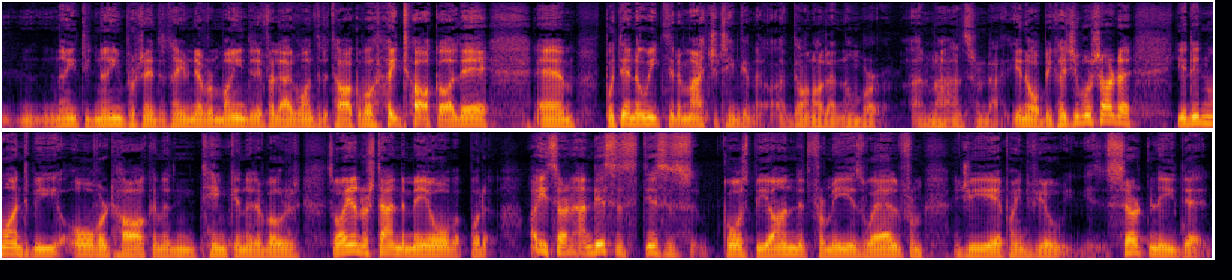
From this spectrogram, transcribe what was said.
99% of the time never minded if a lad wanted to talk about I talk all day. Um, but then a week to the match you're thinking I don't know that number I'm not answering that. You know because you were sort of you didn't want to be over talking and thinking it about it. So I understand the Mayo but I certainly and this is this is goes beyond it for me as well from a GAA point of view. Certainly the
